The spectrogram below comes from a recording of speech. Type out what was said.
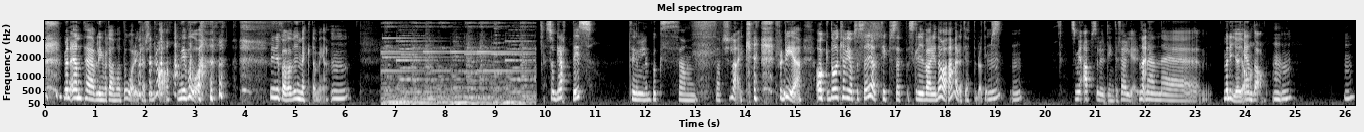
Men en tävling vartannat år är kanske bra nivå. Det är ungefär vad vi mäktar med. Mm. Så grattis till Books and such like för det. Och då kan vi också säga att tipset Skriv varje dag är ett jättebra tips. Mm. Mm. Som jag absolut inte följer. Nej. Men eh, Men det gör jag. en dag. Mm. Mm.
